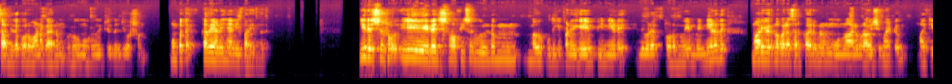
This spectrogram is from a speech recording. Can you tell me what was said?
സാധ്യത കുറവാണ്. കാരണം ഒരു നൂറ് നൂറ്റി ഇരുപത്തഞ്ച് വർഷം മുമ്പത്തെ കഥയാണ് ഞാൻ ഈ പറയുന്നത്. ഈ രജിസ്റ്റർ ഈ രജിസ്റ്റർ ഓഫീസ് വീണ്ടും അത് പുതുക്കി പണിയുകയും പിന്നീട് ഇതിവിടെ തുടങ്ങുകയും പിന്നീട് അത് മാറി വരുന്ന പല സർക്കാരുകളും മൂന്ന് നാല് പ്രാവശ്യമായിട്ട് മാറ്റി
